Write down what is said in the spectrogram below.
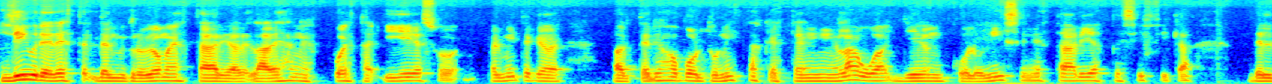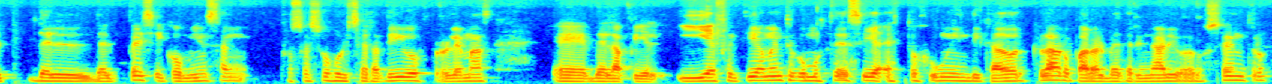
libre de este, del microbioma de esta área, la dejan expuesta y eso permite que bacterias oportunistas que estén en el agua lleguen, colonicen esta área específica del, del, del pez y comienzan procesos ulcerativos, problemas eh, de la piel. Y efectivamente, como usted decía, esto es un indicador claro para el veterinario de los centros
